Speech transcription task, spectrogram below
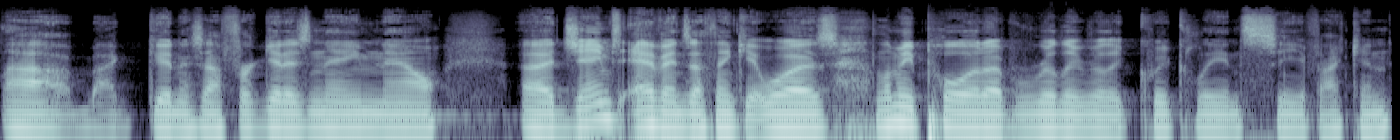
uh, my goodness, I forget his name now. Uh, James Evans, I think it was. Let me pull it up really, really quickly and see if I can.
